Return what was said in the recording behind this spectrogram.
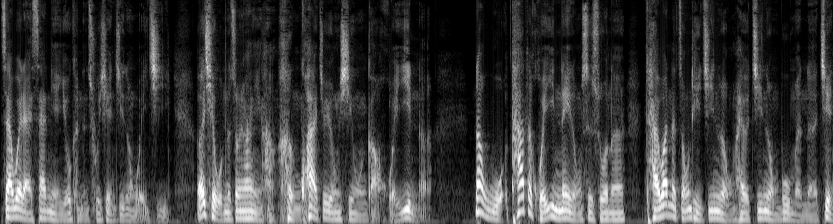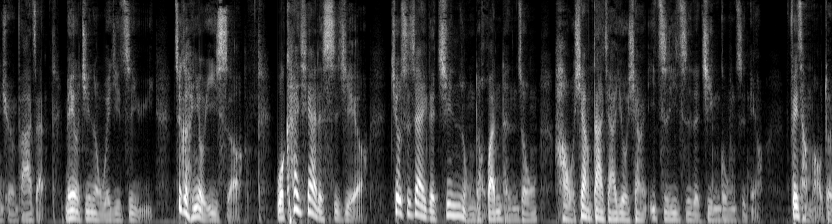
在未来三年有可能出现金融危机，而且我们的中央银行很快就用新闻稿回应了。那我他的回应内容是说呢，台湾的总体金融还有金融部门呢健全发展，没有金融危机之余，这个很有意思哦。我看现在的世界哦，就是在一个金融的欢腾中，好像大家又像一只一只的惊弓之鸟。非常矛盾。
